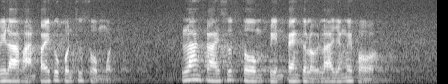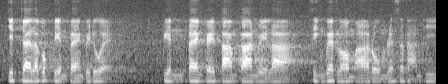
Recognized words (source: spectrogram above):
เวลาผ่านไปทุกคนทุดโทมหมด ร่างกายสุดโทมเปลี่ยนแปลงตลอดเวลายังไม่พอ จิตใจเราก็เปลี่ยนแปลงไปด้วย ปลี่ยนแปลงไปตามการเวลาสิ่งแวดล้อมอารมณ์และสถานที่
